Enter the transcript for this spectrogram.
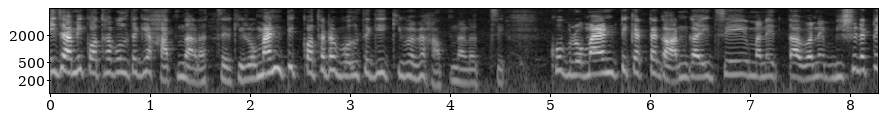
এই যে আমি কথা বলতে গিয়ে হাত নাড়াচ্ছে আর কি রোম্যান্টিক কথাটা বলতে গিয়ে কীভাবে হাত নাড়াচ্ছে? খুব রোম্যান্টিক একটা গান গাইছে মানে তা মানে ভীষণ একটা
